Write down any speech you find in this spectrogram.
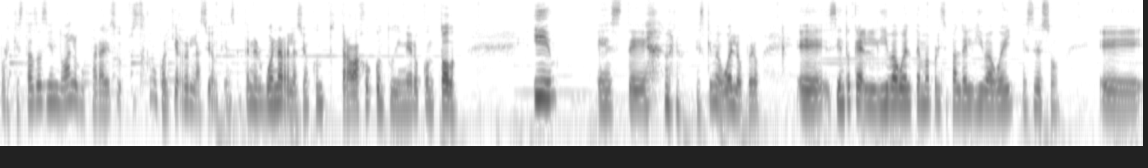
porque estás haciendo algo para eso. Pues es como cualquier relación. Tienes que tener buena relación con tu trabajo, con tu dinero, con todo. Y, este, bueno, es que me vuelo, pero eh, siento que el giveaway, el tema principal del giveaway es eso. Eh,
